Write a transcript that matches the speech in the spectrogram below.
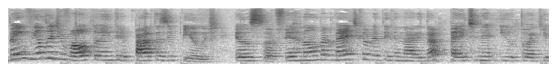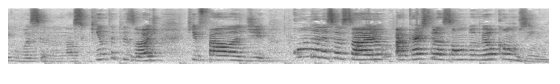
Bem-vindo de volta ao Entre Patas e Pelos. Eu sou a Fernanda, médica veterinária da Petner, e eu tô aqui com você no nosso quinto episódio que fala de quando é necessário a castração do meu cãozinho.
